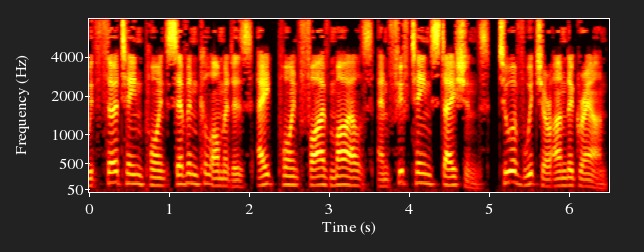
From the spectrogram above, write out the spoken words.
with 13.7 km (8.5 miles) and 15 stations, two of which are underground.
